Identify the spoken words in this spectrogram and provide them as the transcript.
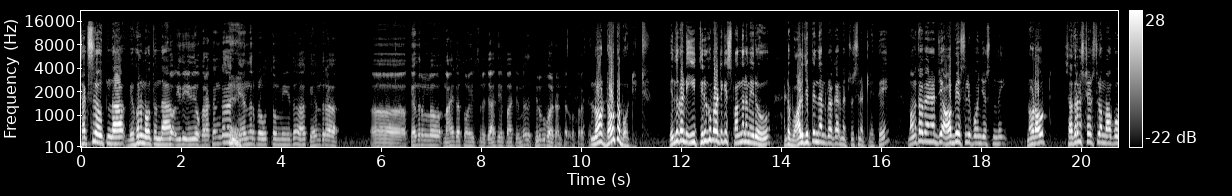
సక్సెస్ అవుతుందా? విఫలమవుతుందా? సో ఇది ఇది ఒక రకంగా కేంద్ర ప్రభుత్వం మీద కేంద్ర కేంద్రంలో నాయకత్వం వహిస్తున్న జాతీయ పార్టీల మీద తిరుగుబాటు అంటారు ఒక రకంగా. నో డౌట్ అబౌట్ ఇట్ ఎందుకంటే ఈ తిరుగుబాటుకి స్పందన మీరు అంటే వాళ్ళు చెప్పిన దాని ప్రకారం చూసినట్లయితే మమతా బెనర్జీ ఆబ్వియస్లీ ఫోన్ చేస్తుంది. నో డౌట్ సదరన్ స్టేట్స్లో మాకు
